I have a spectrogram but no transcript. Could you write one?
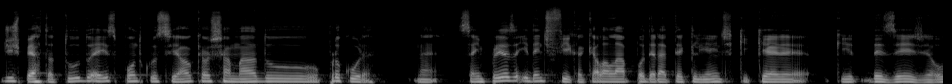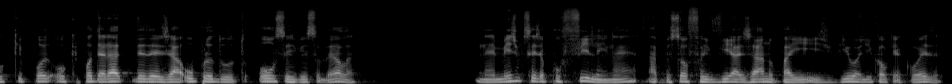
desperta tudo é esse ponto crucial que é o chamado procura né? Se a empresa identifica que ela lá poderá ter cliente que quer, que deseja ou que, ou que poderá desejar o produto ou o serviço dela, né? mesmo que seja por feeling, né? a pessoa foi viajar no país, viu ali qualquer coisa,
